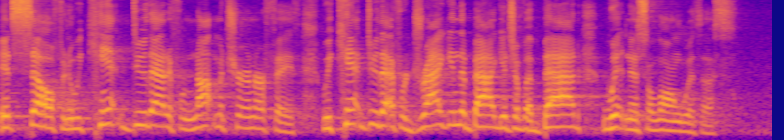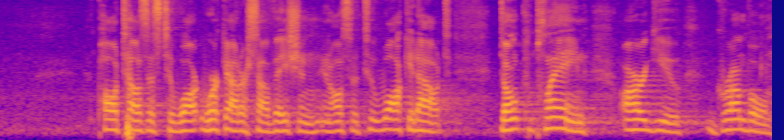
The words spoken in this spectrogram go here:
itself. And we can't do that if we're not mature in our faith. We can't do that if we're dragging the baggage of a bad witness along with us. Paul tells us to work out our salvation and also to walk it out. Don't complain, argue, grumble.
